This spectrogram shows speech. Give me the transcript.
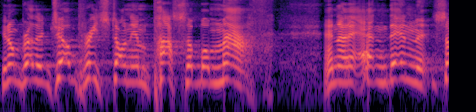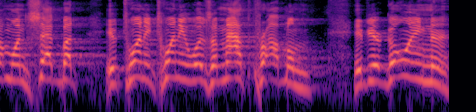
You know, Brother Joe preached on impossible math. And, uh, and then someone said, but if 2020 was a math problem, if you're going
